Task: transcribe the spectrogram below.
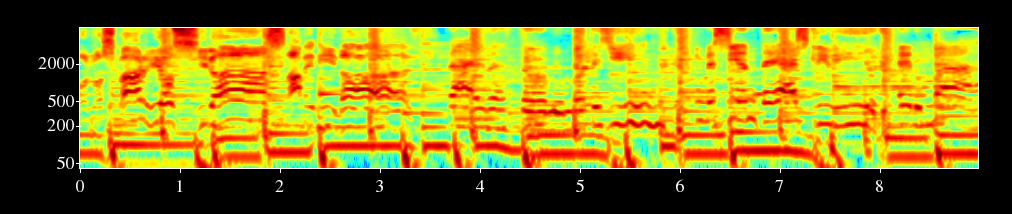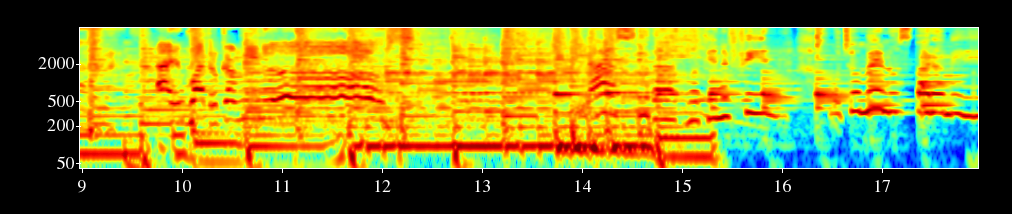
por los barrios y las avenidas. Tal vez tome un botellín y me siente a escribir en un bar. Hay en cuatro caminos. No tiene fin, mucho menos para mí.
